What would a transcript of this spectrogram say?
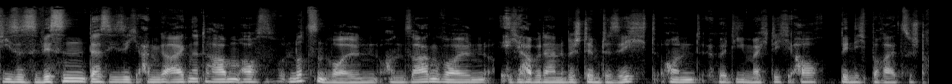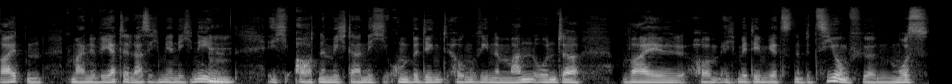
dieses Wissen, das sie sich angeeignet haben, auch nutzen wollen und sagen wollen, ich habe da eine bestimmte Sicht und über die möchte ich auch, bin ich bereit zu streiten. Meine Werte lasse ich mir nicht nehmen. Mhm. Ich ordne mich da nicht unbedingt irgendwie einem Mann unter, weil ähm, ich mit dem jetzt eine Beziehung führen muss,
